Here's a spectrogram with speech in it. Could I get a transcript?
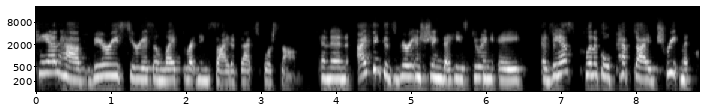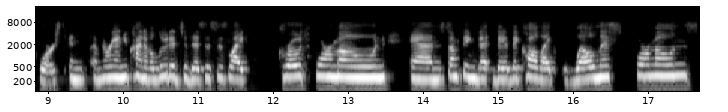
can have very serious and life threatening side effects for some. And then I think it's very interesting that he's doing a advanced clinical peptide treatment course. And, and Niran, you kind of alluded to this. This is like growth hormone and something that they, they call like wellness hormones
